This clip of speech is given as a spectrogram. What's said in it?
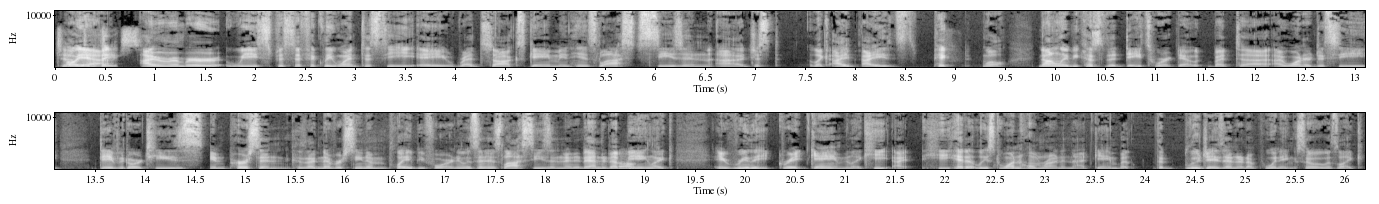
to, Oh to yeah, face. I remember we specifically went to see a Red Sox game in his last season. Uh, just like I, I picked well, not only because the dates worked out, but uh, I wanted to see David Ortiz in person because I'd never seen him play before, and it was in his last season, and it ended up Oh. being like a really great game. Like he, I, he hit at least one home run in that game, but the Blue Jays ended up winning, so it was like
